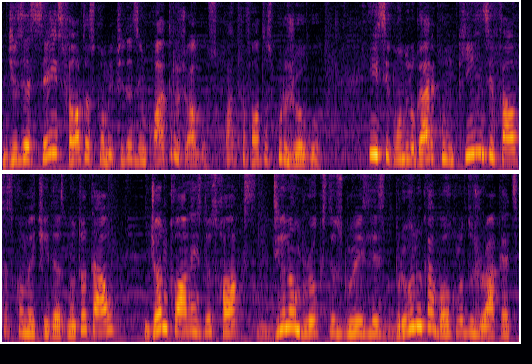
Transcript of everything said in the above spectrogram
16 faltas cometidas em 4 jogos, 4 faltas por jogo. Em segundo lugar, com 15 faltas cometidas no total, John Collins dos Hawks, Dylan Brooks dos Grizzlies, Bruno Caboclo dos Rockets,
